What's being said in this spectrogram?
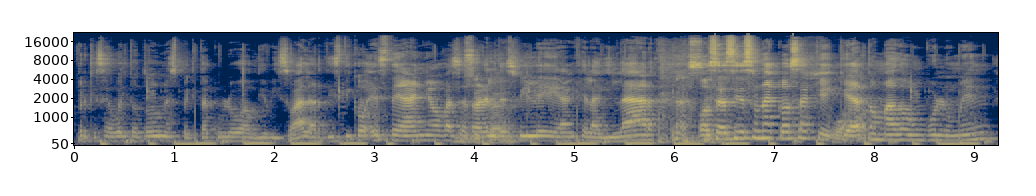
porque se ha vuelto todo un espectáculo audiovisual, artístico. Este año va a cerrar el desfile Ángel Aguilar. O sea, sí es una cosa que, que ha tomado un volumen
